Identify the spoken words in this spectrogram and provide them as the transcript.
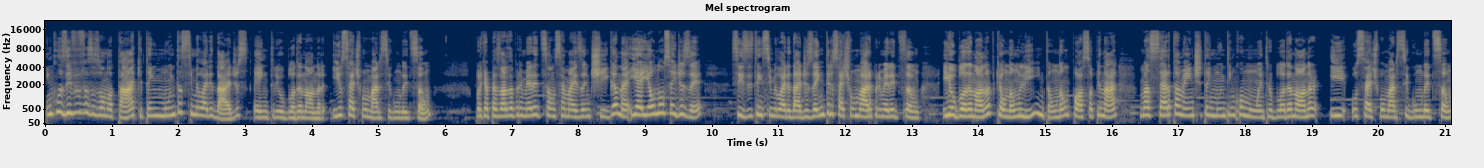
Inclusive, vocês vão notar que tem muitas similaridades entre o Blood and Honor e o sétimo mar segunda edição. Porque apesar da primeira edição ser mais antiga, né? E aí eu não sei dizer se existem similaridades entre Sétimo Mar, primeira edição, e o Blood and Honor, porque eu não li, então não posso opinar, mas certamente tem muito em comum entre o Blood and Honor e o Sétimo Mar, segunda edição,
